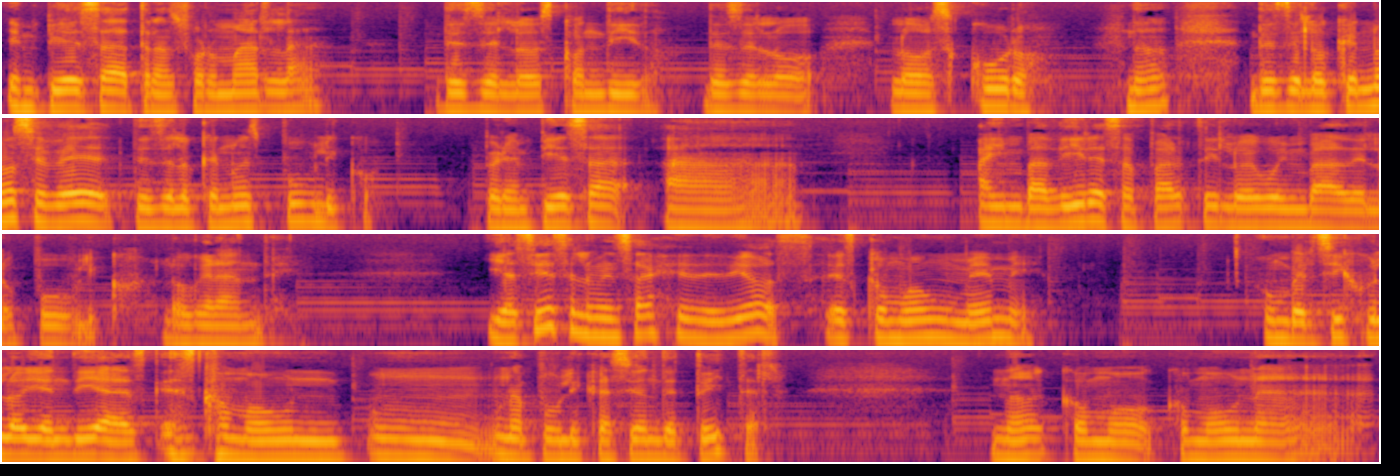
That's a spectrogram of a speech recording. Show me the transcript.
empieza a transformarla desde lo escondido, desde lo, oscuro, ¿no? Desde lo que no se ve, desde lo que no es público, pero empieza a, a invadir esa parte y luego invade lo público, lo grande. Y así es el mensaje de Dios, es como un meme un versículo hoy en día es, como una publicación de Twitter, ¿no? Como, como una,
